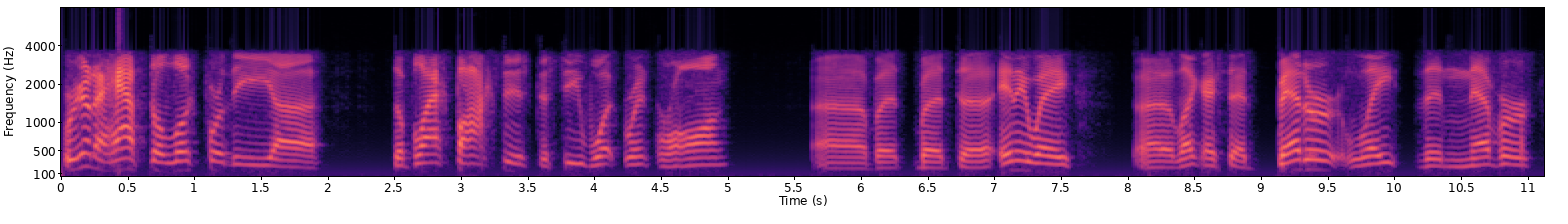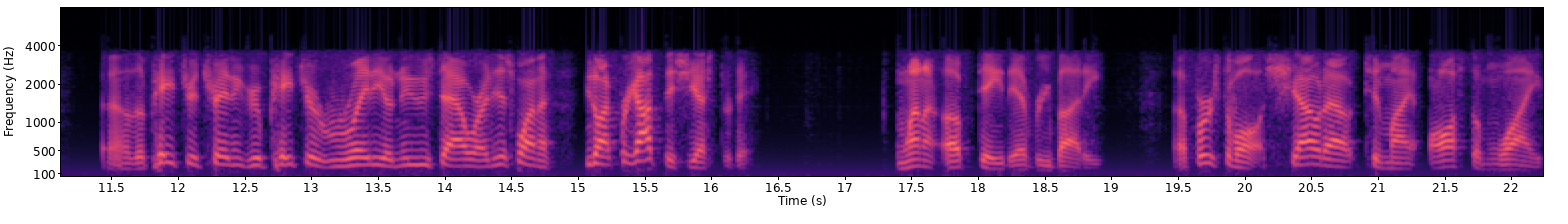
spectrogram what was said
We're going to have to look for the uh, the black boxes to see what went wrong. Uh, but but uh, anyway, uh, like I said, better late than never. Uh, the Patriot Trading Group, Patriot Radio News Hour. I just want to, you know, I forgot this yesterday. I want to update everybody. Uh, first of all, shout out to my awesome wife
